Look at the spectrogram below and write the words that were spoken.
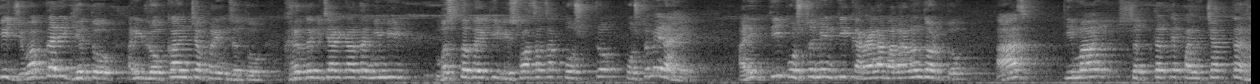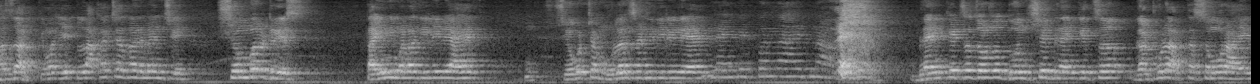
ती जबाबदारी घेतो आणि लोकांच्या पर्यंत जातो. खरं तर विचार केला तर मी मी मस्तपैकी विश्वासाचा पोस्ट पोस्टमेन आहे. आणि ती पोस्टमेन ती करायला मला आनंद वाटतो. आज किमान सत्तर ते पंच्याहत्तर हजार किंवा एक लाखाच्या दरम्यानचे शंभर ड्रेस ताईंनी मला दिलेले आहेत. शेवटच्या मुलांसाठी दिलेले आहेत. ब्लँकेट पण आहेत ना. ब्लँकेटचं जवळजवळ दोनशे ब्लँकेटचं गाठोडं आत्ता समोर आहे.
